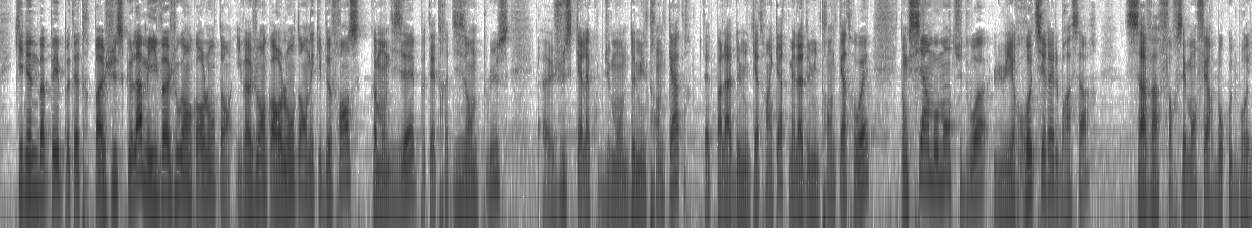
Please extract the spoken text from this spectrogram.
Kylian Mbappé, peut-être pas jusque-là, mais il va jouer encore longtemps. Il va jouer encore longtemps en équipe de France, comme on disait, peut-être 10 ans de plus, euh, jusqu'à la Coupe du Monde 2034. Peut-être pas la 2084, mais la 2034, ouais. Donc si à un moment tu dois lui retirer le brassard, ça va forcément faire beaucoup de bruit.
